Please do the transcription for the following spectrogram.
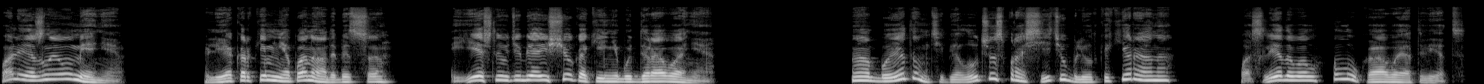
полезное умение. Лекарки мне понадобятся. Есть ли у тебя еще какие-нибудь дарования? Об этом тебе лучше спросить ублюдка Кирана. Последовал лукавый ответ.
